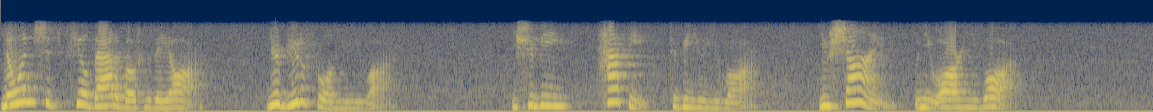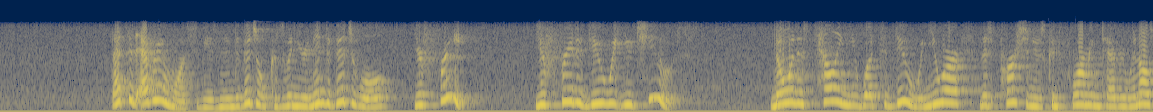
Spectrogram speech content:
No one should feel bad about who they are. You're beautiful in who you are. You should be happy to be who you are. You shine when you are who you are. That's what everyone wants to be as an individual, because when you're an individual, you're free. You're free to do what you choose. No one is telling you what to do. When you are this person who's conforming to everyone else,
